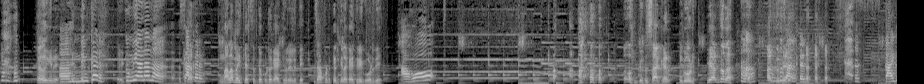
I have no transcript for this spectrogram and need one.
हो की नाही? अं, निमकर तुम्ही आणा ना साखर. मला माहिती असतात का कुठं काय ठेवलेलं ते. जा पटकन तिला काहीतरी गोड दे. अहो. साखर गोड. मी आणतो ना. आणतो मी, हा. साखर. काय ग?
